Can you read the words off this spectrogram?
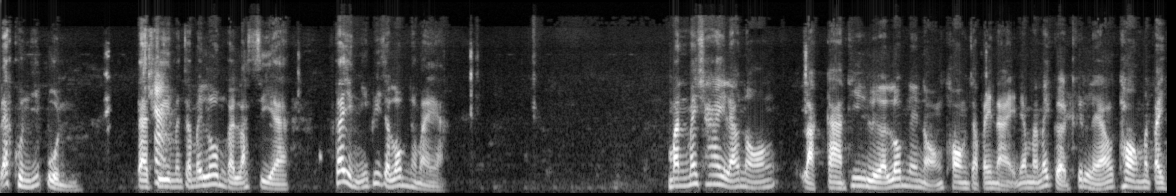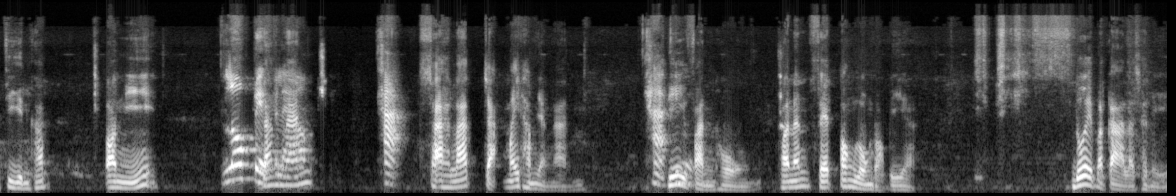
และคุณญี่ปุ่น แต่ค่ะจีนมันจะไม่ล่มกับรัสเซียก็อย่างนี้พี่จะล่มทำไมอะ มันไม่ใช่แล้วน้องหลักการที่เรือล่มในหนองทองจะไปไหนเนี่ยมันไม่เกิดขึ้นแล้ว ทองมันไปจีนครับ ตอนนี้โลกเปลี่ยนดัไปงแล้นั้วนค่ะสหรัฐจะไม่ทำอย่างนั้นค่ะพี่หมูฟันธงเพราะฉะนั้นเฟดต้องลงดอกเบี้ย ด้วยประกาศราชนี้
